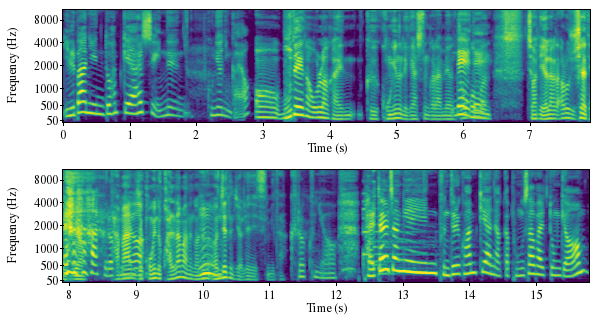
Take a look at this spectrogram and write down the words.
일반인도 함께 할 수 있는 공연인가요? 어 무대가 올라가 있는 그 공연을 얘기하시는 거라면 네, 조금은 네. 저한테 연락을 따로 주셔야 되고요. 다만 이제 공연을 관람하는 거는 음. 언제든지 열려 있습니다. 그렇군요. 발달 장애인 분들과 함께하는 아까 봉사 활동 겸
